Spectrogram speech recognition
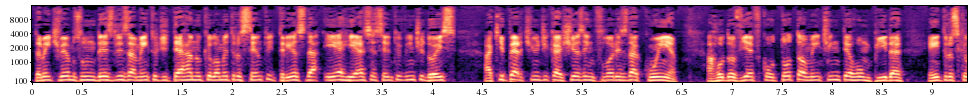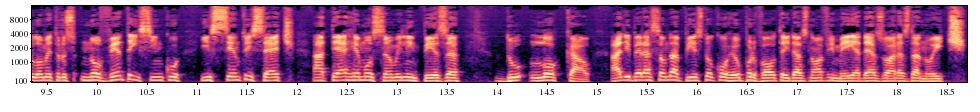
Também tivemos um deslizamento de terra no quilômetro 103 da ERS 122, aqui pertinho de Caxias, em Flores da Cunha. A rodovia ficou totalmente interrompida entre os quilômetros 95 e 107 até a remoção e limpeza do local. A liberação da pista ocorreu por volta das 9h30, 10 horas da noite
